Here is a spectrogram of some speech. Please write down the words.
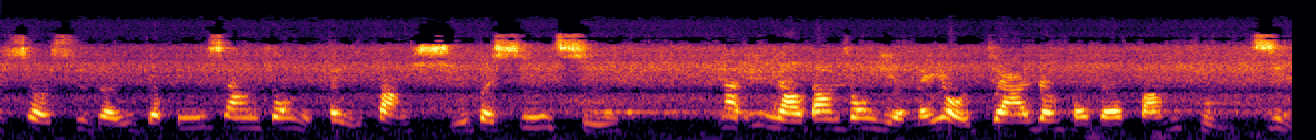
摄氏的一个冰箱中，你可以放十个星期。那疫苗当中也没有加任何的防腐剂，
